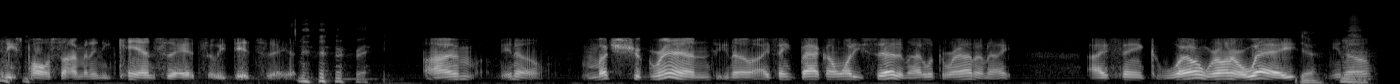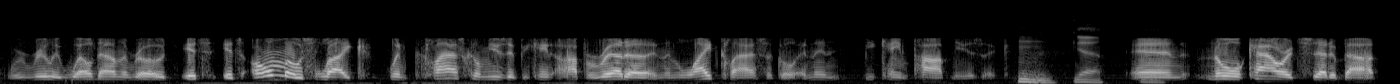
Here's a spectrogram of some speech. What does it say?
And he's Paul Simon, and he can say it, so he did say it. right. I'm, you know, much chagrined. You know, I think back on what he said, and I look around and I, I think, well, we're on our way. Yeah. You know, we're really well down the road. It's it's almost like when classical music became operetta, and then light classical, and then became pop music. Hmm. Yeah. And Noel Coward said about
